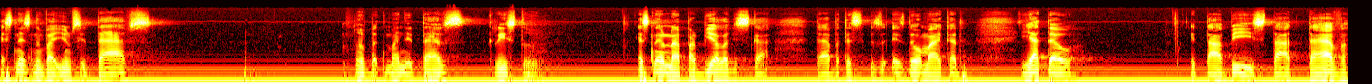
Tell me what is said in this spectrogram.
Es nezinu, vai jums ir tēvs, no, bet man ir tēvs Kristu. Es nerunāju par bioloģiskā tēva, bet es, es, es domāju, ka ja tev ir tā bijis tā tēva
